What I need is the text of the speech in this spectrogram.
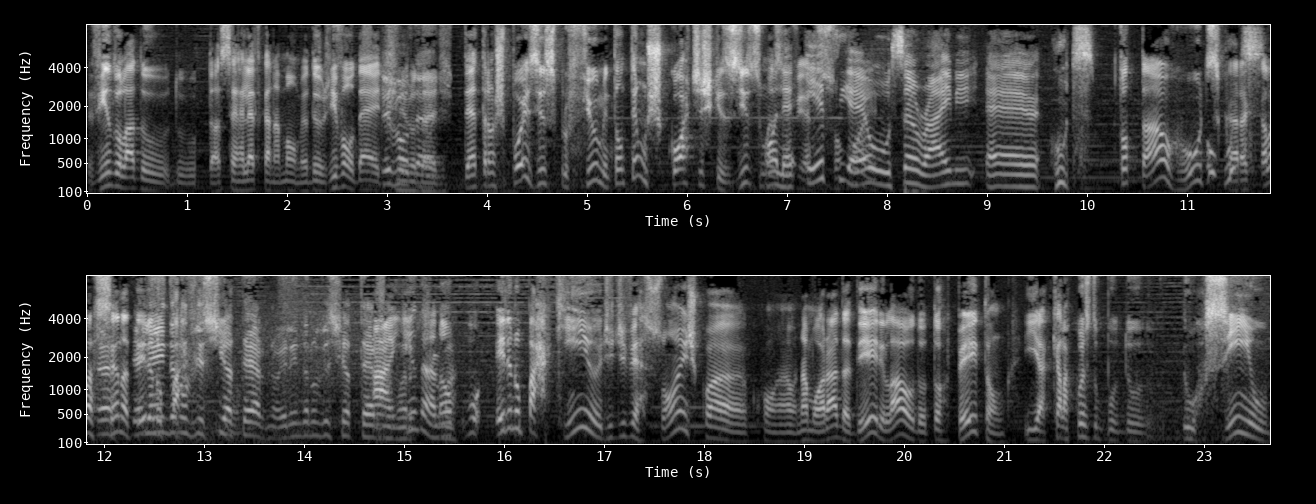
vindo lá do, do- da Serra Elétrica na mão, meu Deus, Evil Dead, Evil Evil Dead. Dead. né, transpôs isso pro filme, então tem uns cortes esquisitos, umas Olha, esse é o Sam Raimi é, Roots. Total Roots, O cara. Aquela cena É, dele ele no ainda não vestia terno, ele ainda não vestia terno. Ainda não. Ele no parquinho de diversões com a, com a namorada dele lá, o Dr. Peyton, e aquela coisa do, do, do ursinho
